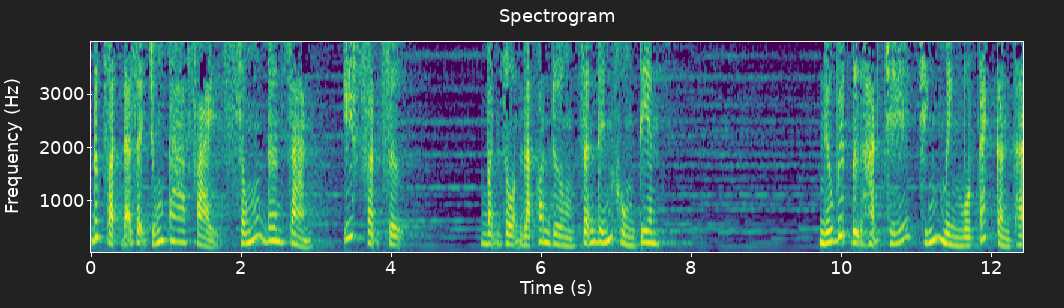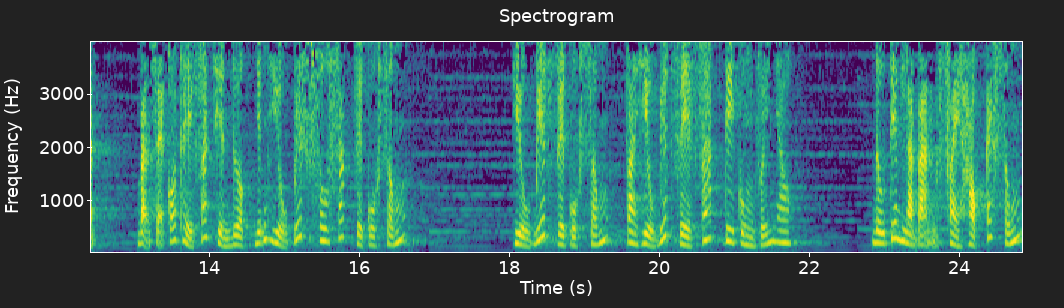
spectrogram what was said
Đức Phật đã dạy chúng ta phải sống đơn giản, ít phận sự. Bận rộn là con đường dẫn đến khùng điên. Nếu biết tự hạn chế chính mình một cách cẩn thận, bạn sẽ có thể phát triển được những hiểu biết sâu sắc về cuộc sống. Hiểu biết về cuộc sống và hiểu biết về Pháp đi cùng với nhau. Đầu tiên là bạn phải học cách sống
